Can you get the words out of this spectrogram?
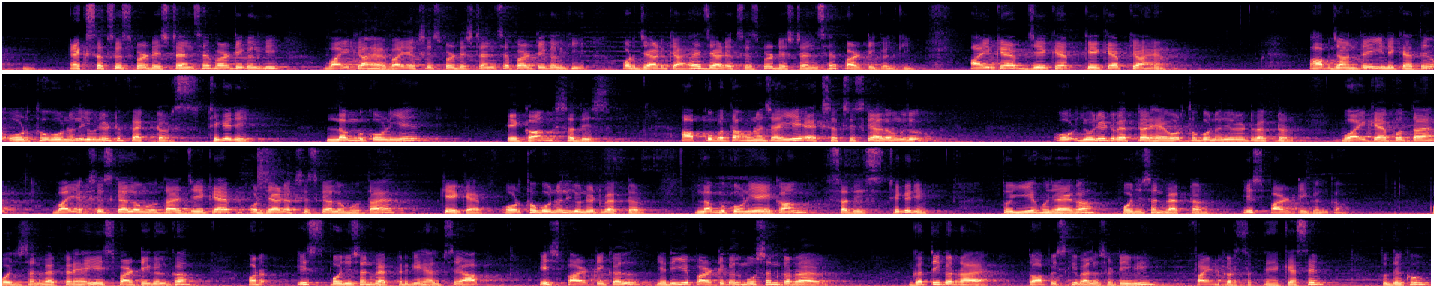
एक्स एक्सिस पर डिस्टेंस है पार्टिकल की। वाई क्या है? वाई एक्सिस पर डिस्टेंस है पार्टिकल की। और जेड क्या है? जेड एक्सिस पर डिस्टेंस है पार्टिकल की। I cap j cap k cap क्या है? आप जानते हैं, इन्हें कहते हैं ऑर्थोगोनल यूनिट फैक्टर्स ठीक है जी? लंब कोणीय एकांक सदिश। आपको पता होना चाहिए एक्स एक्सिस के अलोंग जो यूनिट वेक्टर है orthogonal unit vector y cap होता है वाई एक्सिस के अलोंग होता है जे कैप और जेड एक्सिस के अलोंग होता है के कैप ऑर्थोगोनल यूनिट वेक्टर लंब कोणीय एकांक सदिश, ठीक है जी? तो ये हो जाएगा पोजिशन वैक्टर इस पार्टिकल का। पोजिशन वैक्टर है ये इस पार्टिकल का और इस पोजिशन वैक्टर की हेल्प से आप इस पार्टिकल यदि ये पार्टिकल मोशन कर रहा है, गति कर रहा है तो आप इसकी वेलोसिटी भी फाइंड कर सकते हैं। कैसे? तो देखो,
